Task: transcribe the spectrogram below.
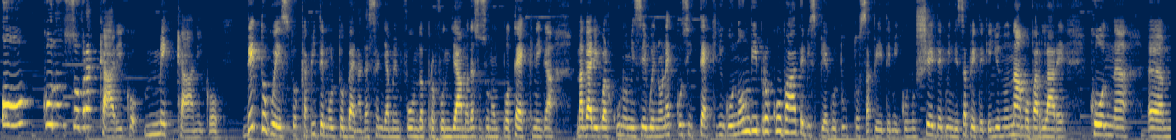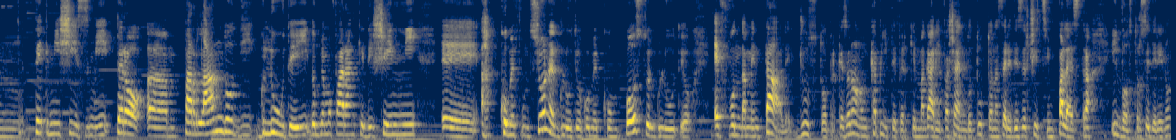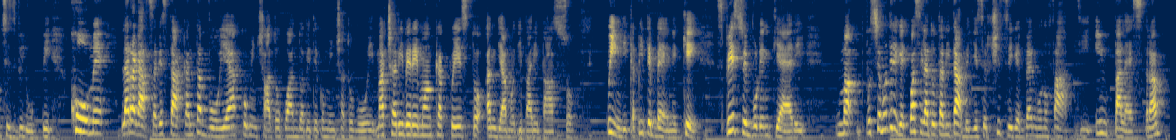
o con un sovraccarico meccanico. Detto questo, capite molto bene, adesso andiamo in fondo, approfondiamo, adesso sono un po' tecnica, magari qualcuno mi segue, non è così tecnico, non vi preoccupate, vi spiego tutto, sapete, mi conoscete, quindi sapete che io non amo parlare con um, tecnicismi, però um, parlando di glutei dobbiamo fare anche dei cenni eh, a come funziona il gluteo, come è composto il gluteo, è fondamentale, giusto? Perché se no non capite perché magari facendo tutta una serie di esercizi in palestra il vostro sedere non si sviluppi, come la ragazza che sta accanto a voi e ha cominciato quando avete cominciato voi, ma ci arriveremo anche a questo, andiamo di pari passo. Quindi capite bene che spesso e volentieri ma possiamo dire che quasi la totalità degli esercizi che vengono fatti in palestra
